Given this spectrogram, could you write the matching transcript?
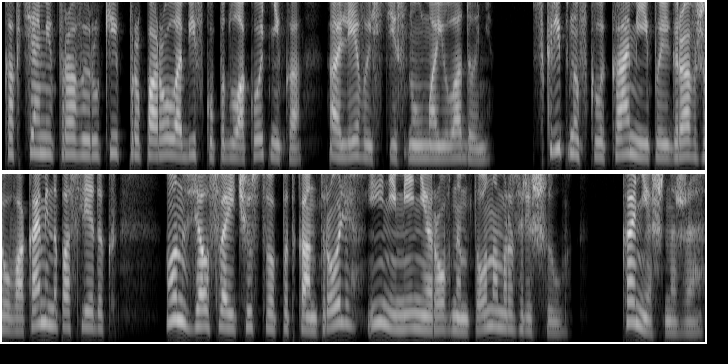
Когтями правой руки пропорол обивку подлокотника, а левой стиснул мою ладонь. Скрипнув клыками и поиграв желваками напоследок, он взял свои чувства под контроль и не менее ровным тоном разрешил. «Конечно же».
